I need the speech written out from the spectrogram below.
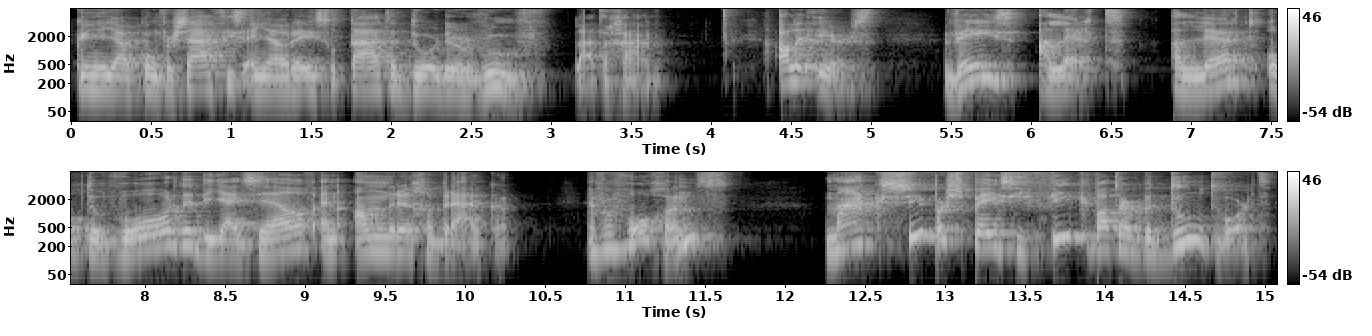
kun je jouw conversaties en jouw resultaten door de roof laten gaan. Allereerst, wees alert. Alert op de woorden die jij zelf en anderen gebruiken. En vervolgens, maak super specifiek wat er bedoeld wordt.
